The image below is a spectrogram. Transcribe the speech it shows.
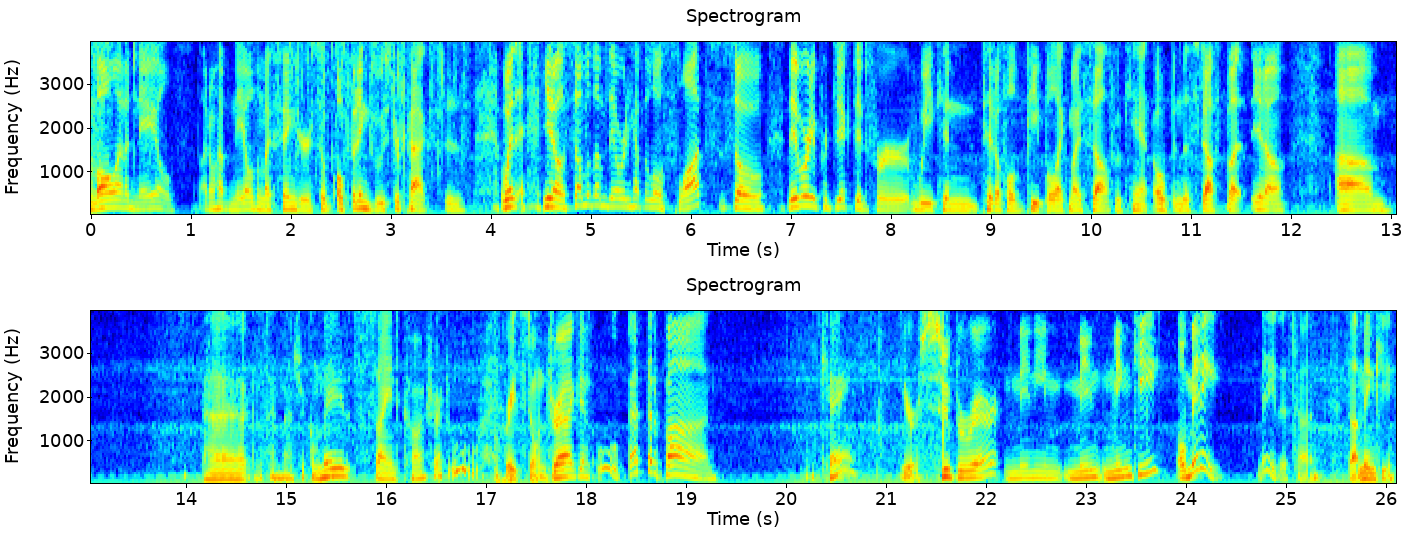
I'm all out of nails. I don't have nails on my fingers, so opening booster packs is when you know some of them they already have the little slots, so they've already predicted for weak and pitiful people like myself who can't open this stuff. But you know, um, uh, magical maid signed contract. Ooh, great stone dragon. Ooh, Peter Pan. Okay, you're super rare. Mini min, Minky. Oh, Mini. Mini this time. It's not Minky.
